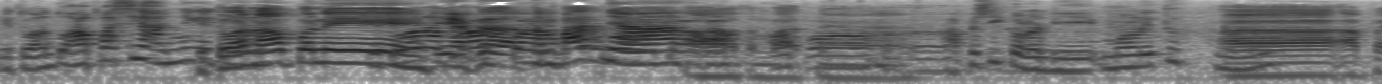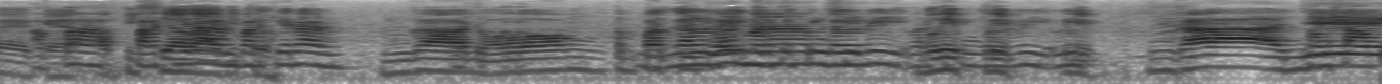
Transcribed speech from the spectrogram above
Ituan tuh apa sih anjing ituan apa nih? Ituan Ya, ke apa-apa, tempatnya. apa-apa, Oh, apa- tempatnya. apa- apa sih kalau di mall itu Eh, apa ya kayak apa official parkiran gitu. parkiran enggak dong tempat galeri marketing apa sih? galeri Lip, marketing lip, galeri lip enggak anjing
